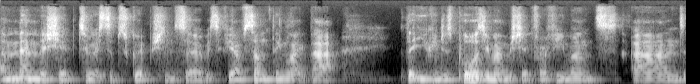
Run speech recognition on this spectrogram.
a membership to a subscription service, if you have something like that, that you can just pause your membership for a few months and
